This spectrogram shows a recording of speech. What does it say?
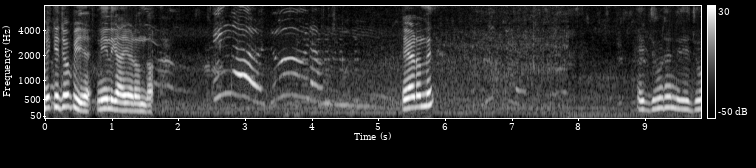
మీకు చూపి నీలిగా ఏడుందో? ఏడుంది? ఇది చూడండి జూ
